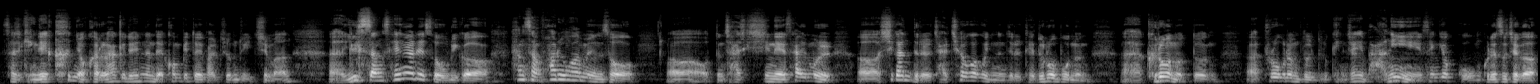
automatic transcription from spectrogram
사실 굉장히 큰 역할을 하기도 했는데 컴퓨터의 발전도 있지만 아, 일상 생활에서 우리가 항상 활용하면서 어, 어떤 자신의 삶을 어, 시간들을 잘 채워가고 있는지를 되돌아보는 아, 그런 어떤 아, 프로그램들도 굉장히 많이 생겼고 그래서 제가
